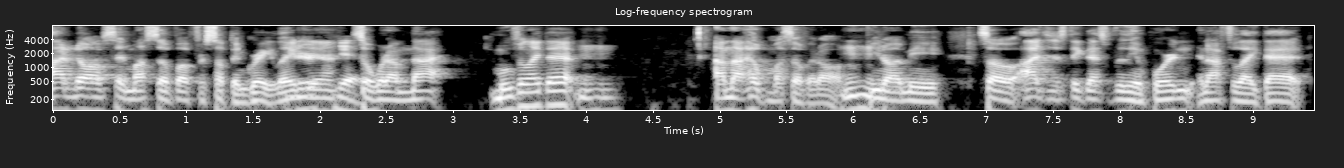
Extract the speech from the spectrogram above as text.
I know I'm setting myself up for something great later. Yeah. Yeah. So when I'm not moving like that, Mm-hmm. I'm not helping myself at all. Mhm. You know what I mean? So I just think that's really important. And I feel like that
